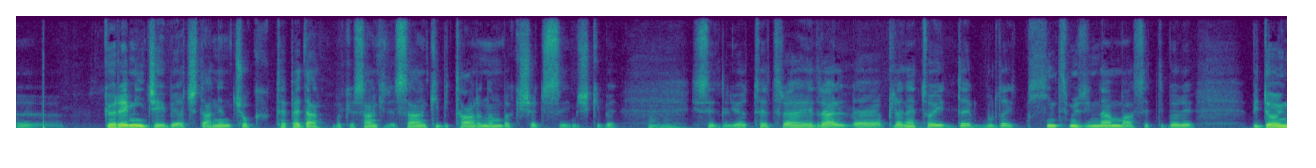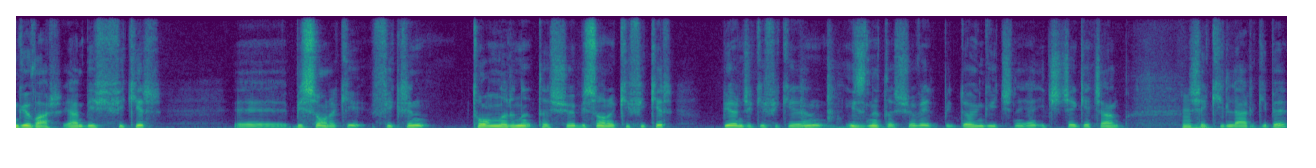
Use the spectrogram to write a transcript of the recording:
e, göremeyeceği bir açıdan yani çok tepeden bakıyor. Sanki sanki bir tanrının bakış açısıymış gibi hissediliyor. Tetrahedral e, planetoid de burada Hint müziğinden bahsettik. Böyle bir döngü var. Yani bir fikir e, bir sonraki fikrin tonlarını taşıyor. Bir sonraki fikir bir önceki fikrin izini taşıyor ve bir döngü içine yani iç içe geçen şekiller gibi.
